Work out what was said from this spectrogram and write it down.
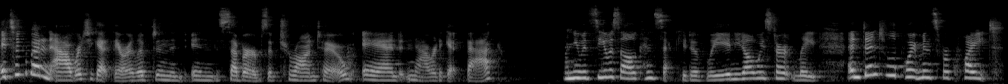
it took about an hour to get there. I lived in the in the suburbs of Toronto, and an hour to get back. And he would see us all consecutively, and he'd always start late. And dental appointments were quite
